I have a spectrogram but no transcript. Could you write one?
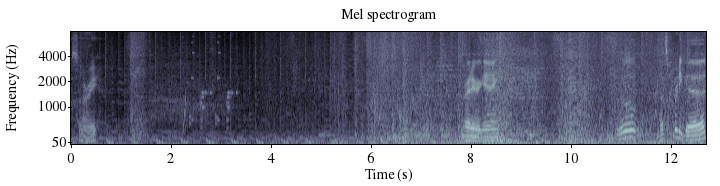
Sorry. Right here, gang. Ooh, that's pretty good.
